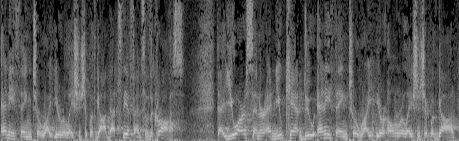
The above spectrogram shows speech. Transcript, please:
anything to right your relationship with God. That's the offense of the cross. That you are a sinner and you can't do anything to right your own relationship with God.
